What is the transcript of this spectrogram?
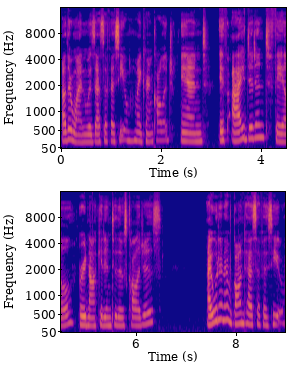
other one was SFSU, my current college. And if I didn't fail or not get into those colleges, I wouldn't have gone to SFSU.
